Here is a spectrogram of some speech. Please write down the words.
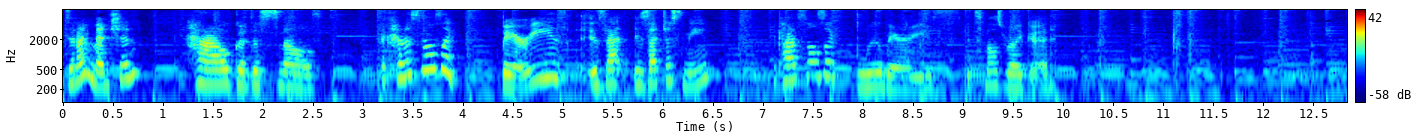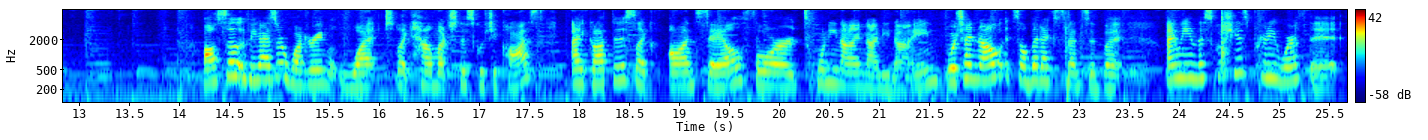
Did I mention how good this smells? It kind of smells like berries. Is that is that just me? It kind of smells like blueberries. It smells really good. Also, if you guys are wondering what, like how much the squishy cost, I got this like on sale for $29.99, which I know it's a bit expensive, but I mean, the squishy is pretty worth it.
